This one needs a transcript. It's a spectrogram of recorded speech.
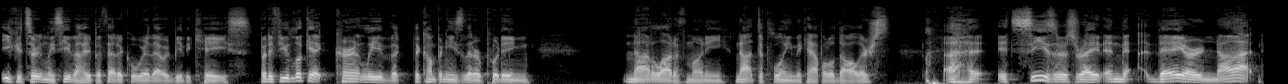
you could certainly see the hypothetical where that would be the case but if you look at currently the the companies that are putting not a lot of money not deploying the capital dollars uh, it's Caesars right and they are not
